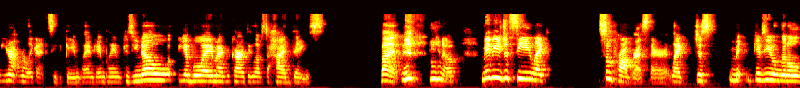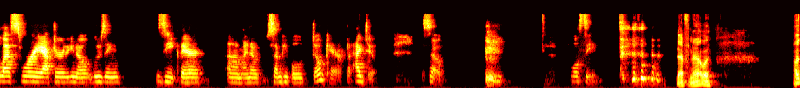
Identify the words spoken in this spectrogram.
You're not really going to see the game plan, game plan because you know your boy Mike McCarthy loves to hide things. But you know, maybe you just see like some progress there, like just gives you a little less worry after you know losing Zeke there. Um, I know some people don't care, but I do. So we'll see. Definitely. I,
